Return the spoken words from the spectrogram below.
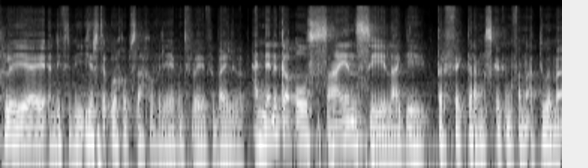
glo jy in liefde by eerste oogopslag of wil jy moet vir jou verbyloop? And then it got all sciencey like die perfekte rangskikking van atome.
